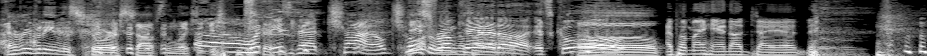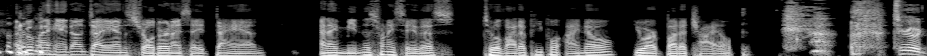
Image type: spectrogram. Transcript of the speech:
Everybody in the store stops and looks at you. Oh. What is that child He's from about? Canada. It's cool. Oh, I put my hand on Diane. I put my hand on Diane's shoulder and I say, Diane, and I mean this when I say this to a lot of people I know, you are but a child. Dude,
